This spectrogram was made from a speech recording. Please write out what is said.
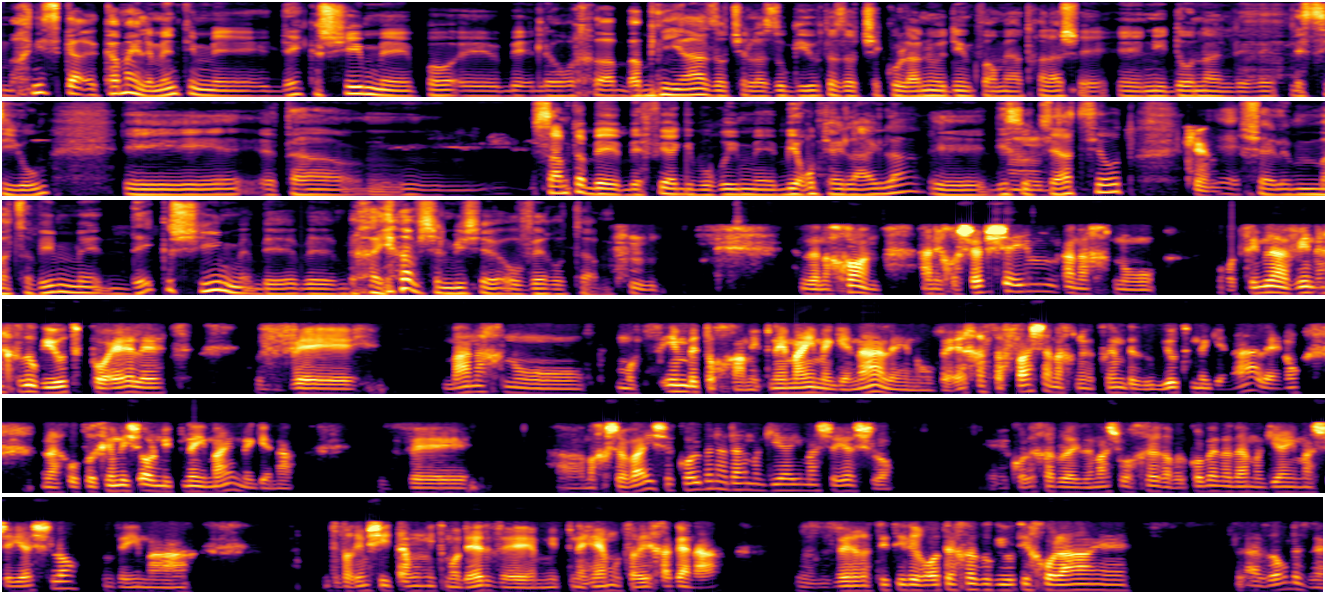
מכניס כמה אלמנטים אה, די קשים פה לאורך, בבנייה הזאת של הזוגיות הזאת, שכולנו יודעים כבר מההתחלה שנידונה לסיום. אתה שמת בפי הגיבורים אה, בירוטי לילה, אה, דיסוציאציות, כן. אה, שאלה מצבים די קשים בחייו של מי שעובר אותם. זה נכון. אני חושב שאם אנחנו רוצים להבין איך זוגיות פועלת ומה אנחנו מוצאים בתוכה, מפני מה היא מגנה עלינו, ואיך השפה שאנחנו יוצרים בזוגיות מגנה עלינו, אנחנו צריכים לשאול מפני מה היא מגנה. ו... המחשבה היא שכל בן אדם מגיע עם מה שיש לו. אה, כל אחד אולי זה משהו אחר, אבל כל בן אדם מגיע עם מה שיש לו, ועם הדברים שאיתם הוא מתמודד, ומפניהם הוא צריך הגנה, ורציתי לראות איך הזוגיות יכולה אה, לעזור בזה.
